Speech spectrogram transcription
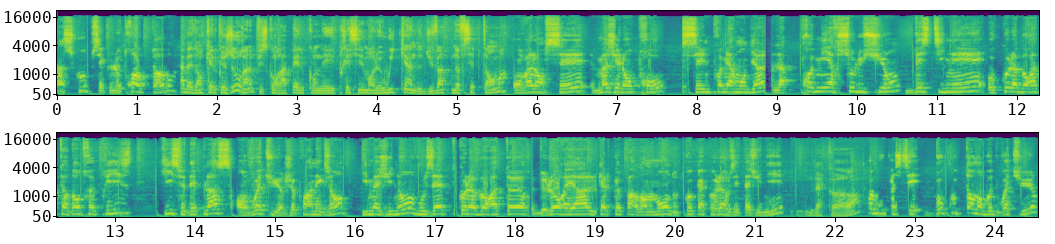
un scoop, c'est que le 3 octobre... Ah ben dans quelques jours, hein, puisqu'on rappelle qu'on est précisément le week-end du 29 septembre. On va lancer Magellan Pro. C'est une première mondiale, la première solution destinée aux collaborateurs d'entreprise qui se déplacent en voiture. Je prends un exemple. Imaginons, vous êtes collaborateur de L'Oréal quelque part dans le monde ou de Coca-Cola aux États-Unis. D'accord. Comme vous passez beaucoup de temps dans votre voiture,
